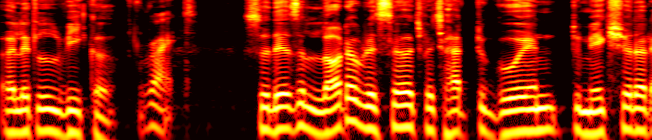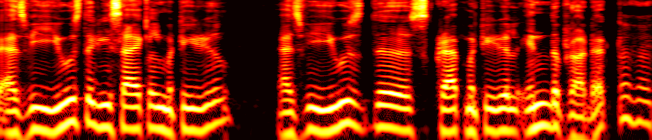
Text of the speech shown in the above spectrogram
a little weaker. Right. So there's a lot of research which had to go in to make sure that as we use the recycled material, as we use the scrap material in the product, mm-hmm.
